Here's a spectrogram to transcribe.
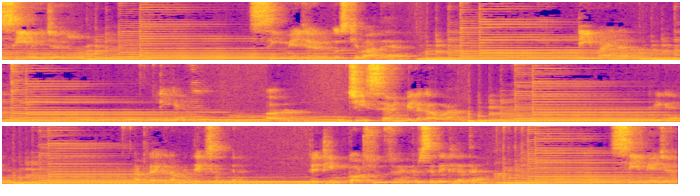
सी मेजर सी मेजर उसके बाद है डी माइनर ठीक है? और जी सेवन भी लगा हुआ है। ठीक है? आप डायग्राम में देख सकते हैं। तो तीन कॉर्ड्स यूज़ हुए हैं, फिर से देख लेते हैं। Major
